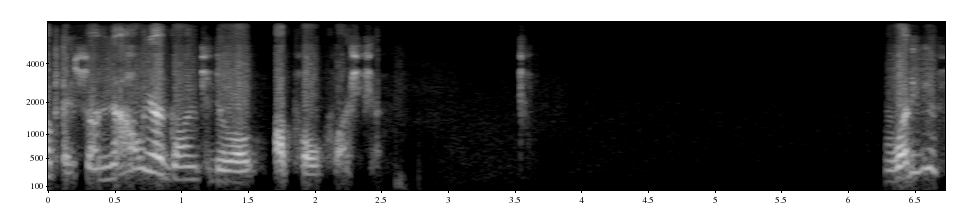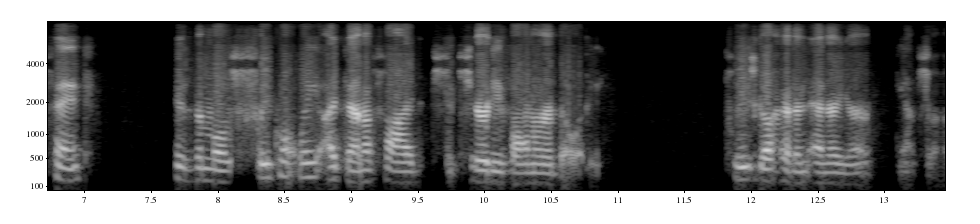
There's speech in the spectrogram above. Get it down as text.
Okay, so now we are going to do a, a poll question. What do you think is the most frequently identified security vulnerability? please go ahead and enter your answer.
